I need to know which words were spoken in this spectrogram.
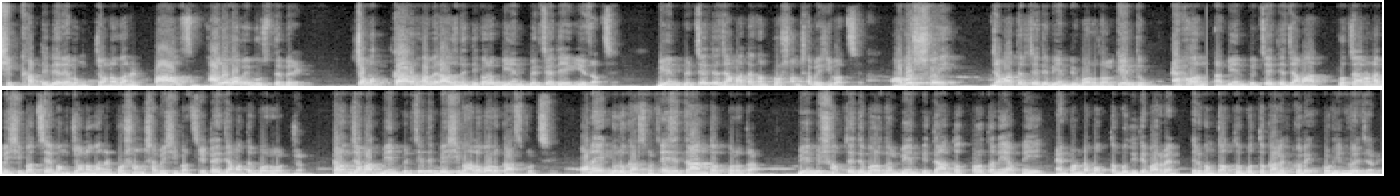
শিক্ষার্থীদের এবং জনগণের পালস ভালোভাবে বুঝতে পেরে চমৎকার ভাবে রাজনীতি করে বিএনপির চাইতে এগিয়ে যাচ্ছে। বিএনপির চাইতে জামাত এখন প্রশংসা বেশি পাচ্ছে। অবশ্যই জামাতের চাইতে বিএনপি বড় দল। কিন্তু এখন বিএনপির চাইতে জামাত প্রচারণা বেশি পাচ্ছে এবং জনগণের প্রশংসা বেশি পাচ্ছে। এটাই জামাতের বড় অর্জন। কারণ জামাত বিএনপির চাইতে বেশি ভালো ভালো কাজ করছে। অনেকগুলো কাজ করছে। এই যে ত্রাণ তৎপরতা। বিএনপি সবচাইতে বড় দল। বিএনপি ত্রাণ তৎপরতা নিয়ে আপনি এক ঘণ্টা বক্তব্য দিতে পারবেন। এরকম তথ্যপত্র কালেক্ট করে কঠিন হয়ে যাবে।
